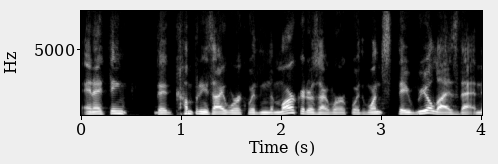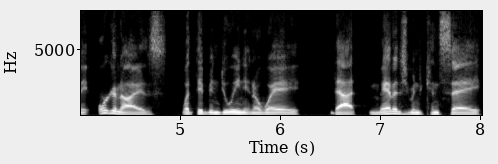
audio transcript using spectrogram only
And I think the companies I work with and the marketers I work with, once they realize that and they organize what they've been doing in a way that management can say,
